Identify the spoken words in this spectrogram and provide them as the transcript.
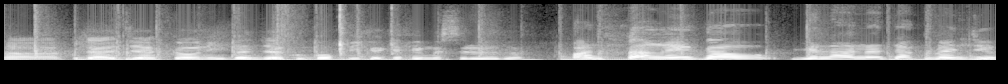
Ha, aku dah ajar kau ni belanja aku kopi kat kafe mesra tu. Pantang eh kau. Yelah, nanti aku belanja.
